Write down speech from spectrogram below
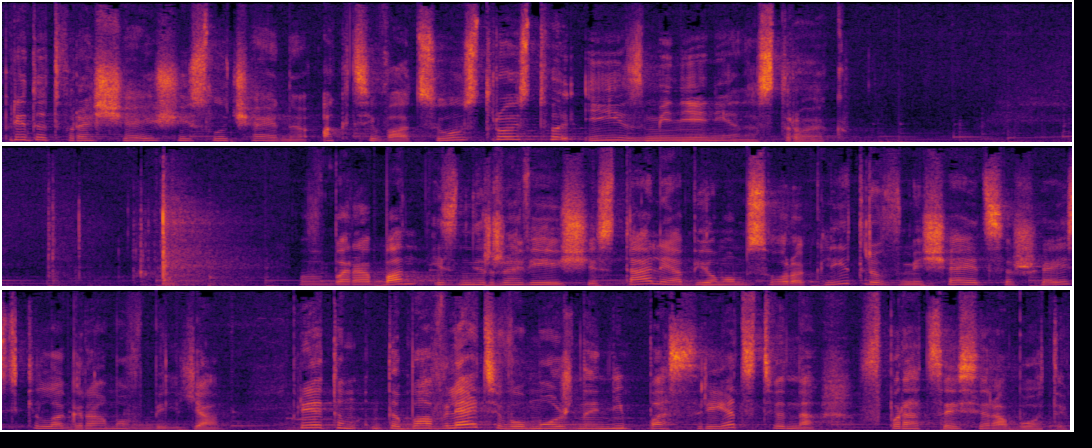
предотвращающей случайную активацию устройства и изменение настроек. В барабан из нержавеющей стали объемом 40 литров вмещается 6 килограммов белья. При этом добавлять его можно непосредственно в процессе работы.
